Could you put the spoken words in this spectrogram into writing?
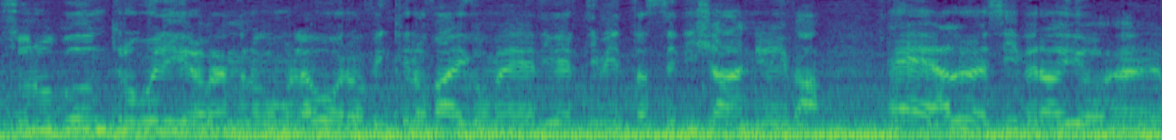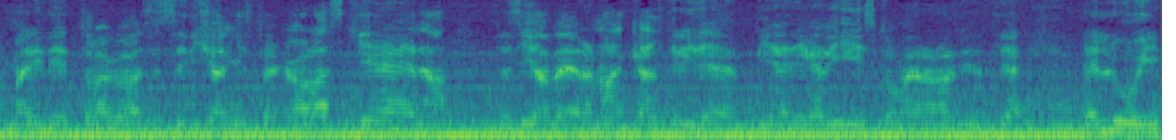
sono contro quelli che lo prendono come lavoro, finché lo fai come divertimento a 16 anni, lui fa, eh allora sì però io, eh, maledetto la cosa, a 16 anni mi spaccavo la schiena, così vabbè erano anche altri tempi, eh, ti capisco, ma erano altri tempi. E lui,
